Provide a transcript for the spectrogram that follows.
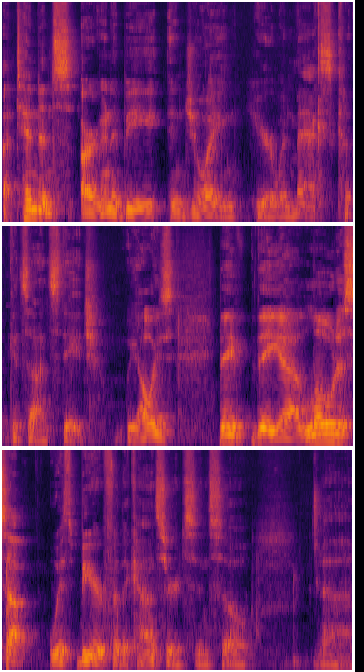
attendants are going to be enjoying here when Max gets on stage. We always they they uh, load us up with beer for the concerts, and so uh,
